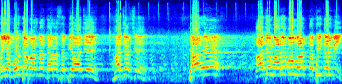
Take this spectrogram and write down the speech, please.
અહીંયા મોટા ભાગના ધારાસભ્યો આજે હાજર છે. ત્યારે આજે મારે બહુ વાત નથી કરવી.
